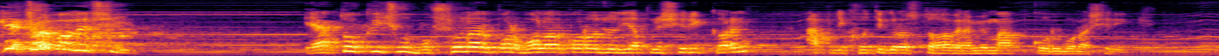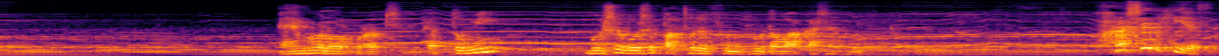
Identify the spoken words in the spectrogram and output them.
কিছু বলেছি, এত কিছু শোনার পর, বলার পরও যদি আপনি শিরিক করেন, আপনি ক্ষতিগ্রস্ত হবেন, আমি মাফ করব না শিরিক। এমন অপরাধ শিরিক আর তুমি বসে বসে পাথরে ফুল ফুটাও আকাশে ফুল ফুটাও। হাসের কি আছে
